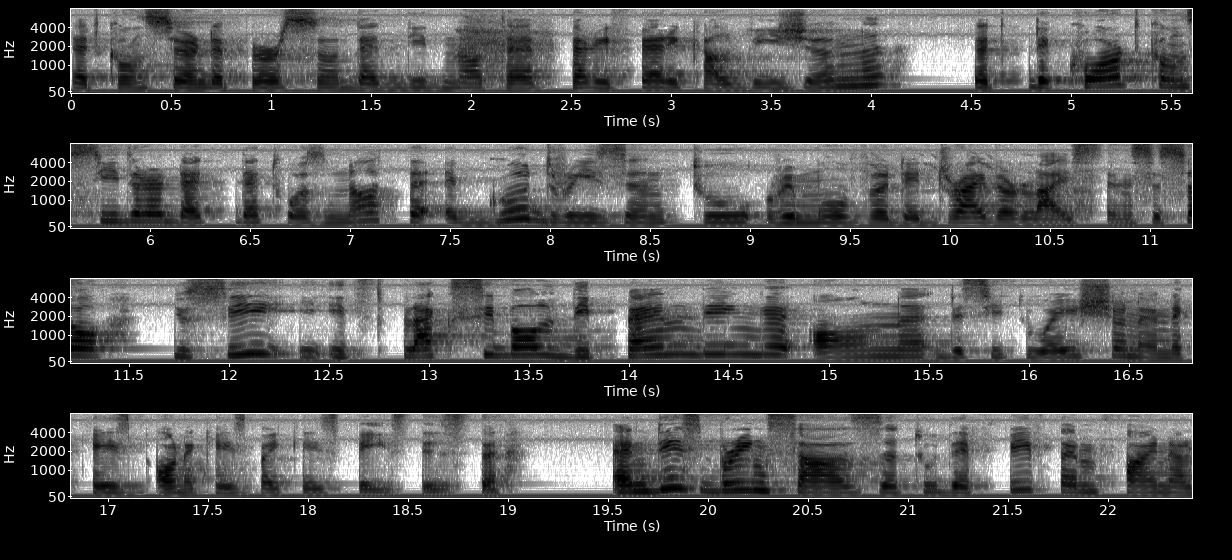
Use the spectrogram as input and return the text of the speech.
that concerned a person that did not have peripheral vision, that the court considered that that was not a good reason to remove the driver license. So you see, it's flexible depending on the situation and a case on a case-by-case -case basis. And this brings us to the fifth and final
